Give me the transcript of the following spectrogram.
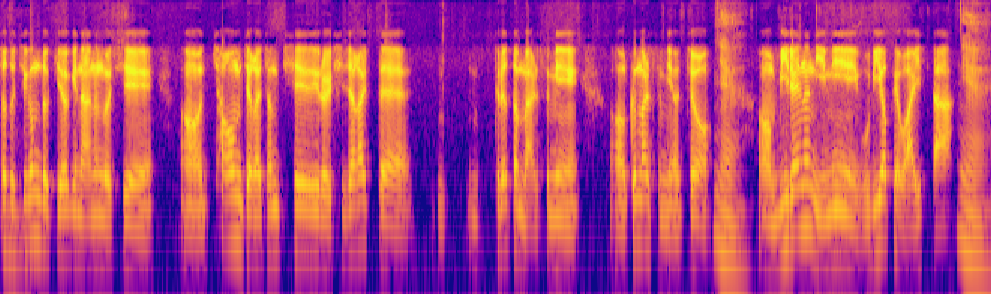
저도 음. 지금도 기억이 나는 것이 어 처음 제가 정치를 시작할 때 음, 드렸던 말씀이 어 그 말씀이었죠. 예. 어 미래는 이미 우리 옆에 와 있다. 예.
